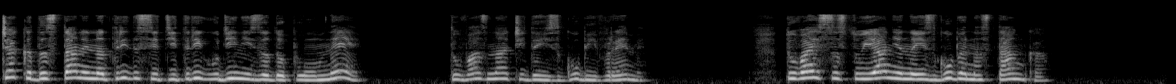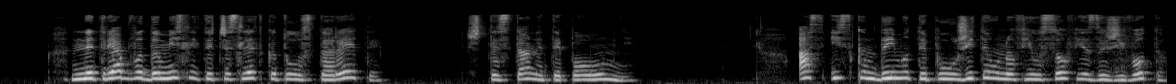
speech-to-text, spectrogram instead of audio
чака да стане на 33 години, за да поумнее, това значи да изгуби време. Това е състояние на изгубена станка. Не трябва да мислите, че след като остареете, ще станете по-умни. Аз искам да имате положителна философия за живота,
